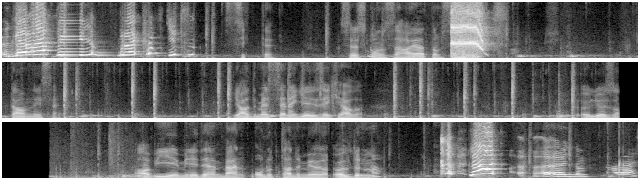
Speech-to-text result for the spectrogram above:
Levent beni bırakıp git. Sikti. Söz konusu hayatım Tamam neyse. Yardım etsene gerizekalı. Ölüyoruz lan. Abi yemin ederim ben onu tanımıyorum. Öldün mü? Ö- öldüm. Haber.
